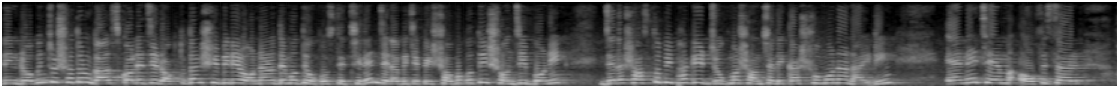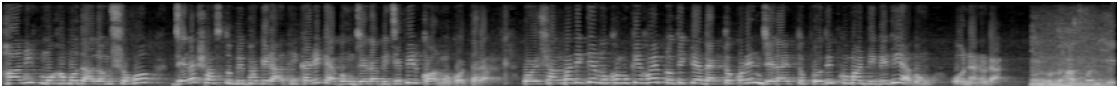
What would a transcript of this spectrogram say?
এদিন রবীন্দ্র সদন গার্লস কলেজে রক্তদান শিবিরের অন্যান্যদের মধ্যে উপস্থিত ছিলেন জেলা বিজেপির সভাপতি সঞ্জীব বণিক, জেলা স্বাস্থ্য বিভাগের যুগ্ম সঞ্চালিকা সুমনা নাইডিং এনএচএম অফিসার হানিফ মোহাম্মদ আলম সহ জেলা স্বাস্থ্য বিভাগের আধিকারিক এবং জেলা বিজেপির কর্মকর্তারা। পরে সাংবাদিকদের মুখোমুখি হয়ে প্রতিক্রিয়া ব্যক্ত করেন জেলায়ুক্ত প্রদীপ কুমার দ্বিবেদী এবং অন্যান্যরা। প্রধানমন্ত্রী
